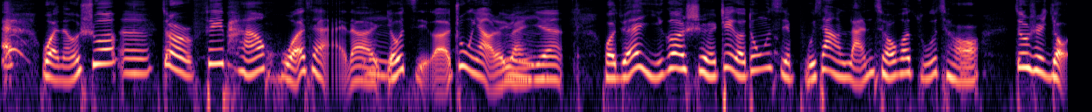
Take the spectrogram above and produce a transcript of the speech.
嘛。我能说，嗯就是飞盘火起来的嗯有几个重要的原因。我觉得一个是这个东西不像篮球和足球，就是有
